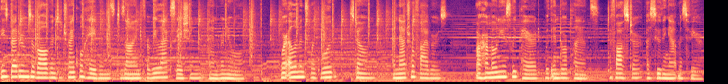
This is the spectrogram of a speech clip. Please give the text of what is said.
These bedrooms evolve into tranquil havens designed for relaxation and renewal, where elements like wood, stone, and natural fibers are harmoniously paired with indoor plants to foster a soothing atmosphere.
